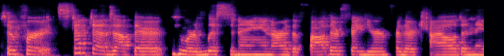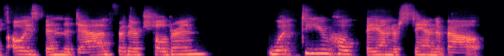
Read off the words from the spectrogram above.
So, for stepdads out there who are listening and are the father figure for their child and they've always been the dad for their children, what do you hope they understand about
